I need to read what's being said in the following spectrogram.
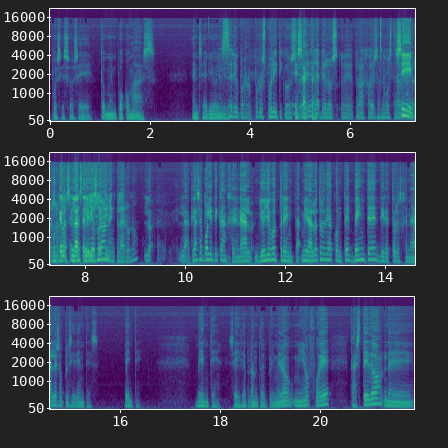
pues eso se tome un poco más en serio. En serio, por, los políticos, ¿eh? ya que los eh, trabajadores han demostrado sí, porque la, televisión lo tienen claro, ¿no? la clase política en general, yo llevo 30, mira, el otro día conté 20 directores generales o presidentes, 20. 20, se dice pronto. El primero mío fue Castedo de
